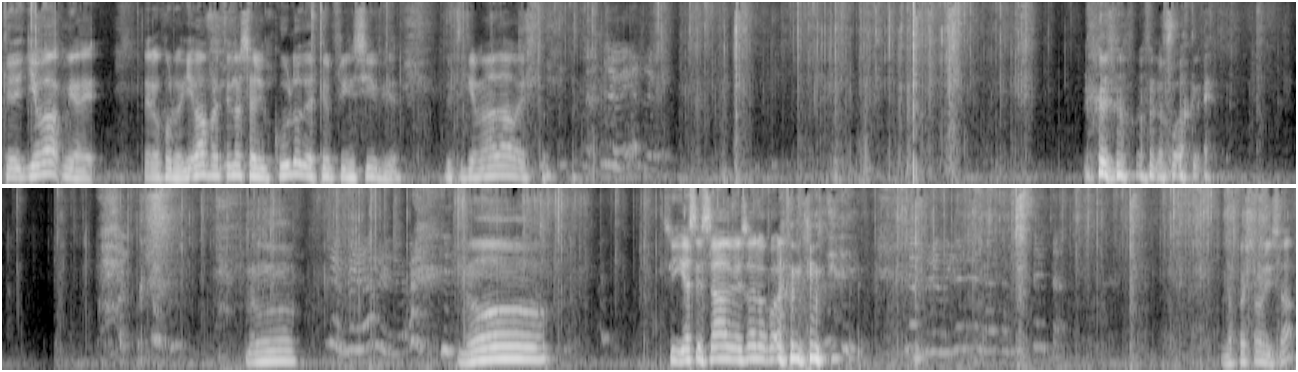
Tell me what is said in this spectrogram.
Que lleva, mira, eh, te lo juro, lleva partiéndose el culo desde el principio. Desde que me ha dado esto. No me lo puedo creer. No. No. Sí, ya se sabe, solo con... No, pero mírale la camiseta. ¿Lo has personalizado?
